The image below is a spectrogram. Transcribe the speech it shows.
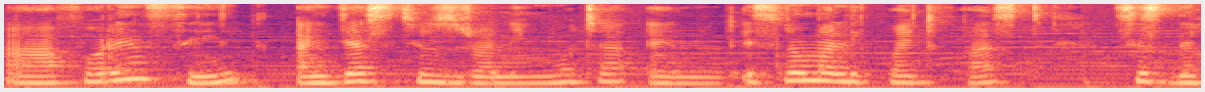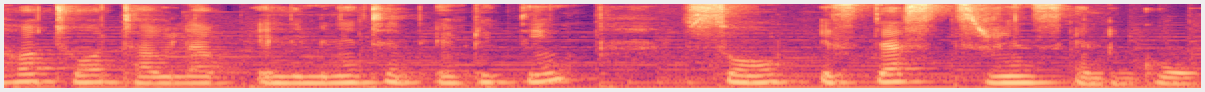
Uh, for rinsing, I just use running water and it's normally quite fast since the hot water will have eliminated everything so it's just rinse and go.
